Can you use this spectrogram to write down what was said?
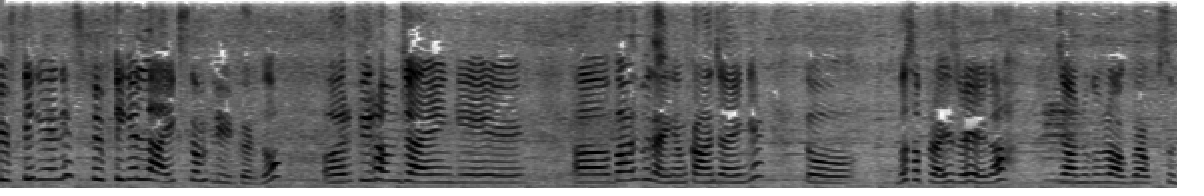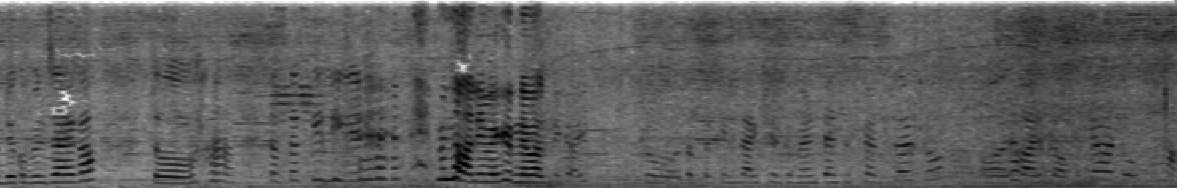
50 के नहीं 50 के लाइक्स कंप्लीट कर दो। और फिर हम जाएँगे आ, बाद बताएँगे हम कहाँ जाएँगे। तो वो सरप्राइज़ रहेगा। जानू के ब्लॉग में आपको सुनने को मिल जाएगा। तो तब तक के लिए मैं नाले में गिरने वाली थी गाइस तो तब तक के लिए like share comment and subscribe कर दो। और हमारे ब्लॉग को प्यार दो। हाँ।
